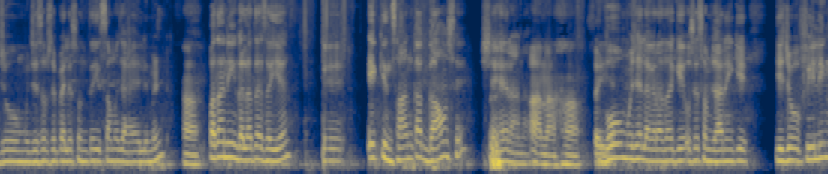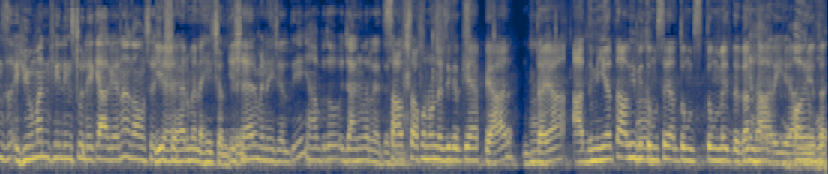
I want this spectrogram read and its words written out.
जो मुझे सबसे पहले सुनते ही समझ आया एलिमेंट। हाँ। पता नहीं गलत है सही है कि एक इंसान का गाँव से शहर आना। आना हाँ सही है। वो मुझे लग रहा था कि उसे समझा रहे हैं कि ये जो फीलिंग्स ह्यूमन फीलिंग्स तो लेके आ गए ना गाँव से ये शहर। शहर में नहीं चलती। ये शहर में नहीं चलती है यहाँ पे तो जानवर रहते साफ़ साफ़ उन्होंने ज़िक्र किया है प्यार हाँ। दया आदमीयता अभी भी हाँ। तुमसे तुम तुम में गंध आ रही है और वो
